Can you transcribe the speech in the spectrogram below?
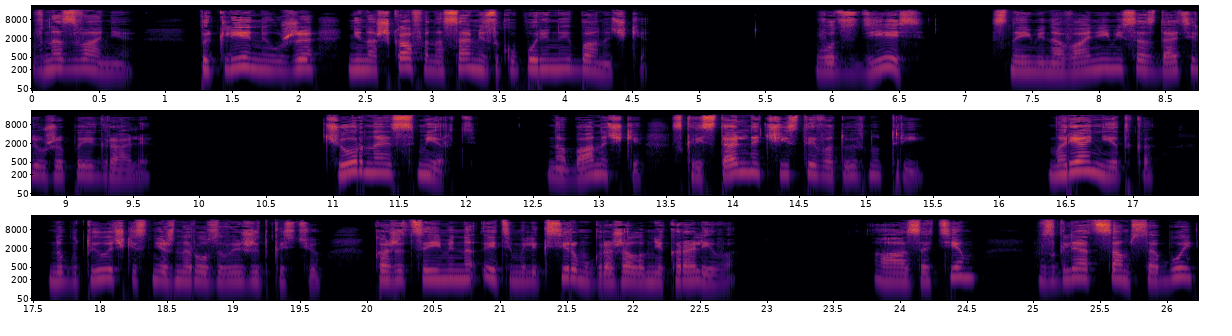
в название. приклеенные уже не на шкаф, а на сами закупоренные баночки. Вот здесь с наименованиями создатели уже поиграли. Черная смерть на баночке с кристально чистой водой внутри. Марионетка на бутылочке с нежно-розовой жидкостью. Кажется, именно этим эликсиром угрожала мне королева. А затем взгляд сам собой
